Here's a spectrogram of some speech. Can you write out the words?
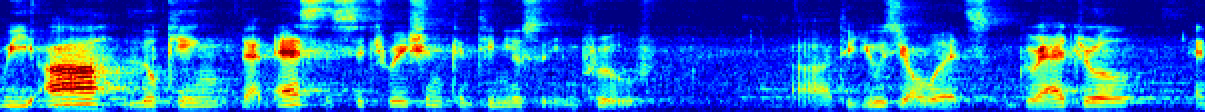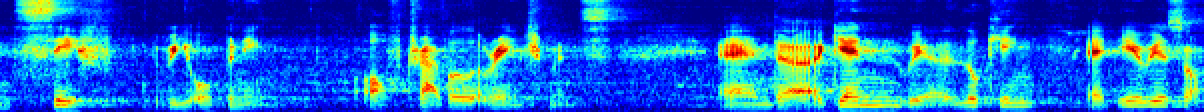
we are looking that as the situation continues to improve, uh, to use your words, gradual and safe reopening of travel arrangements. And uh, again, we are looking at areas of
